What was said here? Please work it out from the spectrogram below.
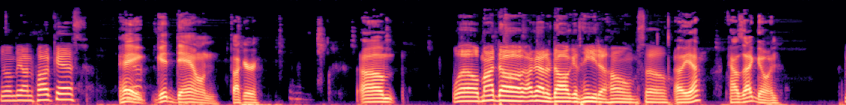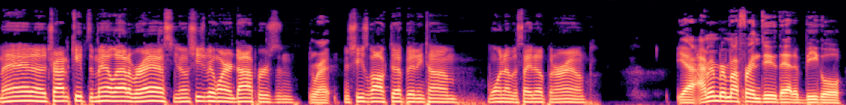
You want to be on the podcast? Hey, get down, fucker. Um. Well, my dog, I got a dog in heat at home, so Oh yeah. How's that going? man, uh, trying to keep the mail out of her ass. You know, she's been wearing diapers and Right. and she's locked up anytime one of us ain't up and around. Yeah, I remember my friend dude. They had a beagle.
